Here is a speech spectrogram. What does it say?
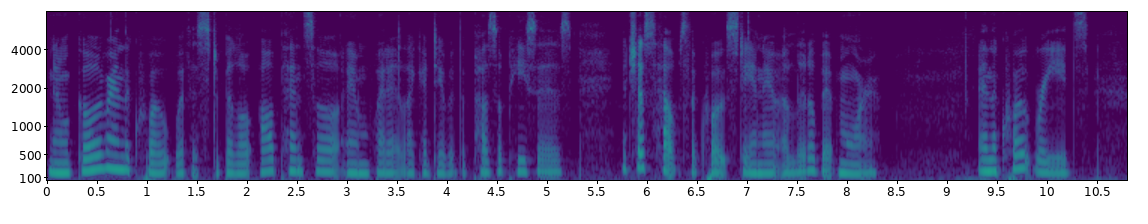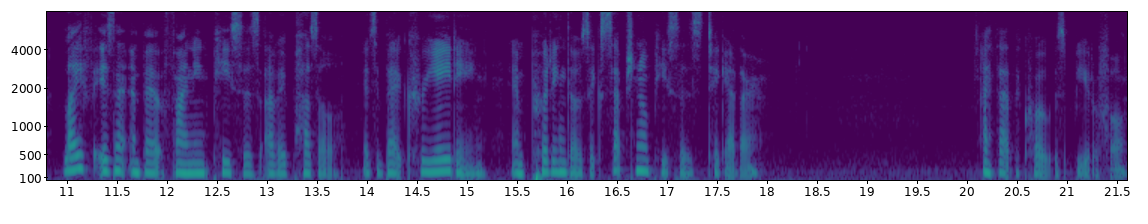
Now go around the quote with a Stabilo All pencil and wet it like I did with the puzzle pieces. It just helps the quote stand out a little bit more. And the quote reads, Life isn't about finding pieces of a puzzle. It's about creating and putting those exceptional pieces together. I thought the quote was beautiful.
